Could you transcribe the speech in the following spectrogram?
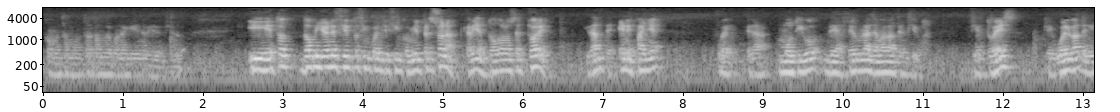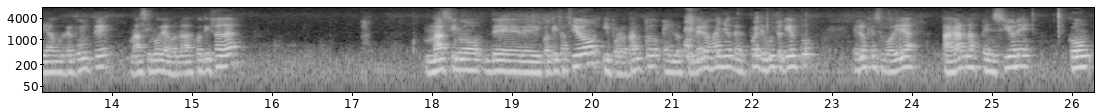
como estamos tratando de poner aquí en evidencia. Y estos 2.155.000 personas que había en todos los sectores en España, pues era motivo de hacer una llamada de atención. Cierto es que Huelva tenía un repunte máximo de jornadas cotizadas máximo de, cotización y por lo tanto en los primeros años, después de mucho tiempo, en los que se podía pagar las pensiones con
